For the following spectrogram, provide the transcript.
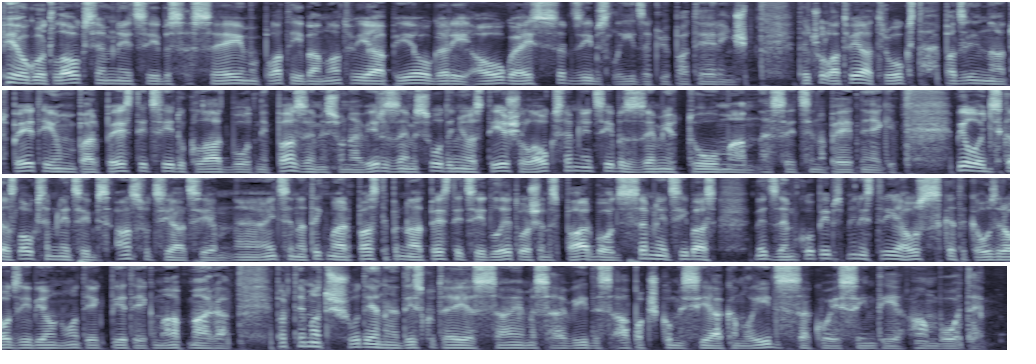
Pieaugot lauksaimniecības sējumu platībām Latvijā, pieaug arī auga aizsardzības līdzekļu patēriņš. Taču Latvijā trūkst padziļinātu pētījumu par pesticīdu klātbūtni pazemes un virszemes ūdeņos tieši lauksaimniecības zemju tūmā, secina pētnieki. Bioloģiskās lauksaimniecības asociācija eh, aicina tikmēr pastiprināt pesticīdu lietošanas pārbaudas saimniecībās, bet zemkopības ministrijā uzskata, ka uzraudzība jau notiek pietiekamā apmērā. Par tematu šodien diskutējas Saimas vides apakškomisijā, kam līdzi sakoja Sintie Ambota. puntate.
